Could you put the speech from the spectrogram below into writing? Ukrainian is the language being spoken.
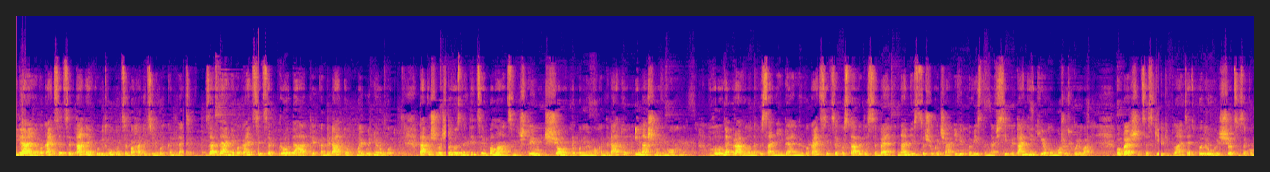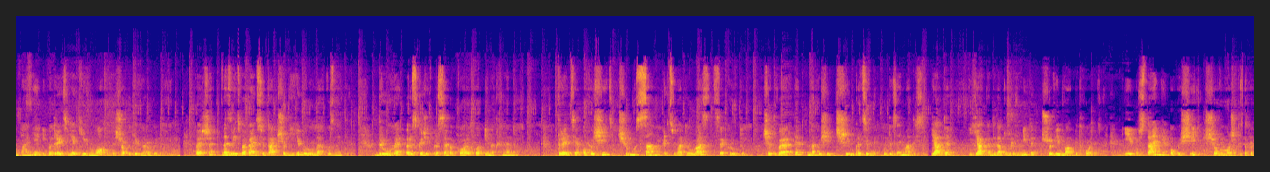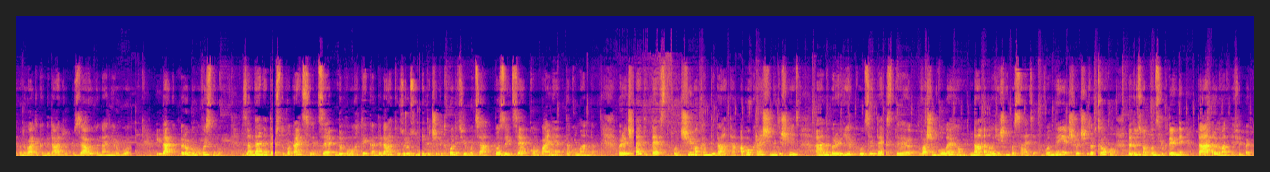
Ідеальна вакансія це та, на яку відгукується багато цільових кандидатів. Завдання вакансії це продати кандидату майбутню роботу. Також важливо знайти цей баланс між тим, що ми пропонуємо кандидату, і нашими вимогами. Головне правило написання ідеальної вакансії це поставити себе на місце шукача і відповісти на всі питання, які його можуть хвилювати. По-перше, це скільки платять, по-друге, що це за компанія, і по-третє, які вимоги та що потрібно робити. Перше, назвіть вакансію так, щоб її було легко знайти. Друге, розкажіть про себе коротко і натхненно. Третє, опишіть, чому саме працювати у вас це круто. Четверте, напишіть, чим працівник буде займатися. П'яте, як кандидату зрозуміти, що він вам підходить. І останнє, опишіть, що ви можете запропонувати кандидату за виконання роботи. І так робимо висновок. Завдання тексту вакансії це допомогти кандидату зрозуміти, чи підходить йому ця позиція, компанія та команда. Перечитайте текст очима кандидата, або краще надішліть е, на перевірку цей текст е, вашим колегам на аналогічній посаді. Вони швидше за всього дадуть вам конструктивний та релевантний фідбек.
